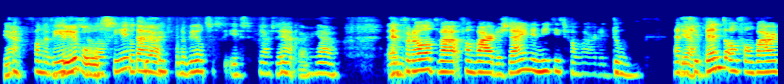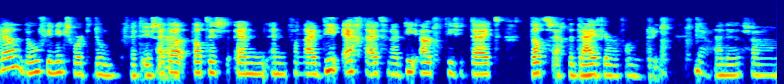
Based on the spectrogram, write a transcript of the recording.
ja, Ja, van de wereld, zoals die is dat, ja, eigenlijk. van de wereld zoals die is. Ja, zeker. Ja. En, vooral het wa- van waarde zijn en niet iets van waarde doen. En dus je bent al van waarde, daar hoef je niks voor te doen. het is En dat, dat is, en, en vanuit die echtheid, vanuit die authenticiteit, dat is echt de drijfveer van de drie. Ja. En, dus, ehm,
